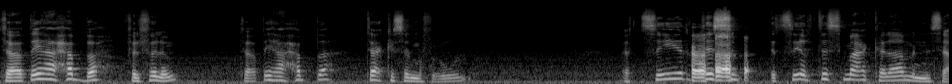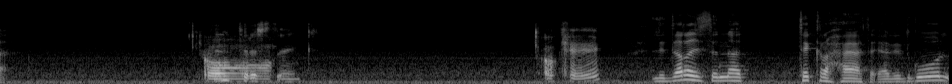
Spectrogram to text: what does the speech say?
تعطيها حبة في الفيلم تعطيها حبة تعكس المفعول تصير تسم تصير تسمع كلام النساء. أوه. interesting okay لدرجة إنها تكره حياتها يعني تقول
